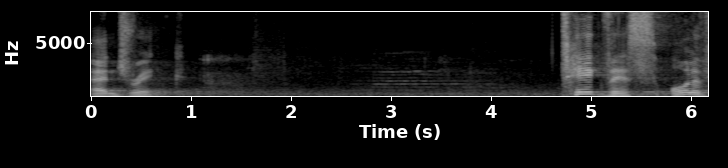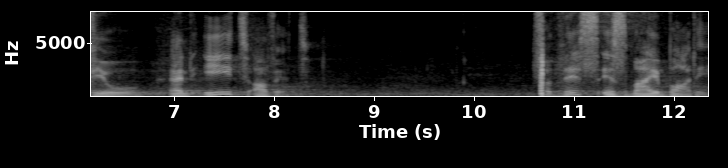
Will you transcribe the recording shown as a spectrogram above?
and drink. Take this, all of you, and eat of it. For this is my body.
